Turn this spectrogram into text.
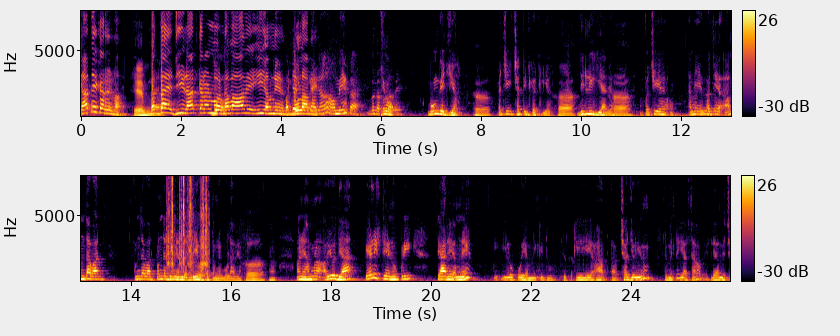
યાદે કરેલા. એમ બધા જી રાજકારણમાં નવા આવે ઈ અમને બોલાવે. અમે બધા બોલાવે. બોમ્બે ગયા. પછી છત્તીસગઢ ગયા. હા. દિલ્હી ગયા. હા. પછી અમે પછી અમદાવાદ અમદાવાદ પંદર દિનની અંદર બે વખત અમને બોલાવ્યા. હા. અને હમણાં અયોધ્યા પહેલી ટ્રેન ઉપડી ત્યારે અમને એ લોકોએ અમને કીધું. કે આ છ જણીઓ તમે તૈયાર થાવ એટલે અમે છ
